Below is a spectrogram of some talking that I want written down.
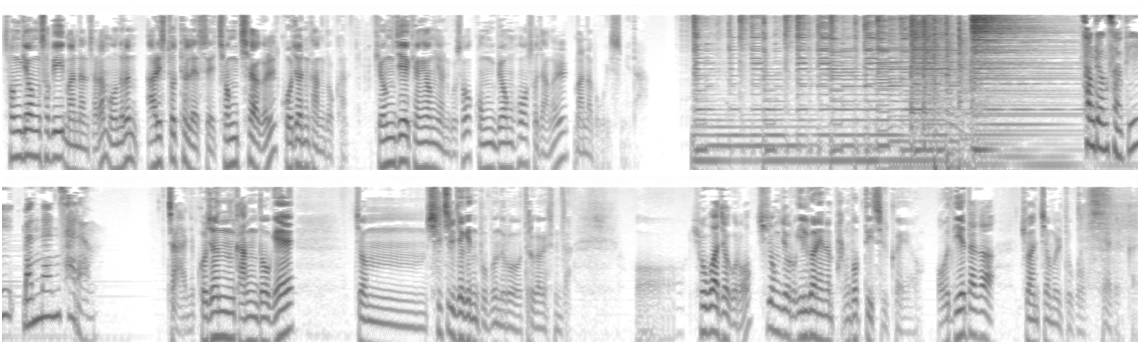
성경섭이 만난 사람 오늘은 아리스토텔레스의 정치학을 고전 강독한 경제경영연구소 공병호 소장을 만나보고 있습니다. 성경섭이 만난 사람. 자, 이제 고전 강독의 좀 실질적인 부분으로 들어가겠습니다. 어, 효과적으로, 실용적으로 읽어내는 방법도 있을 거예요. 어디에다가 주안점을 두고 해야 될까요?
